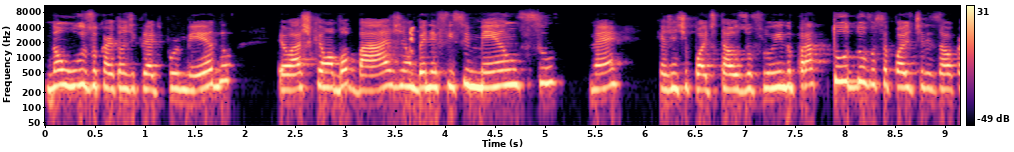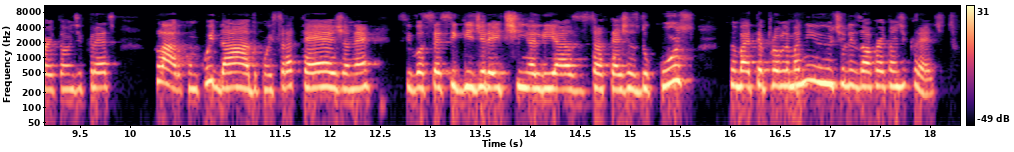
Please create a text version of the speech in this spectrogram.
não usa o cartão de crédito por medo, eu acho que é uma bobagem, é um benefício imenso, né? Que a gente pode estar tá usufruindo para tudo, você pode utilizar o cartão de crédito. Claro, com cuidado, com estratégia, né? Se você seguir direitinho ali as estratégias do curso, não vai ter problema nenhum em utilizar o cartão de crédito.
